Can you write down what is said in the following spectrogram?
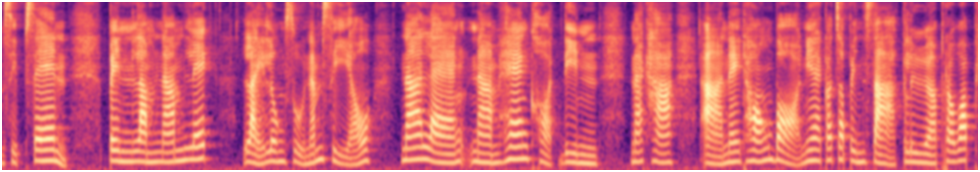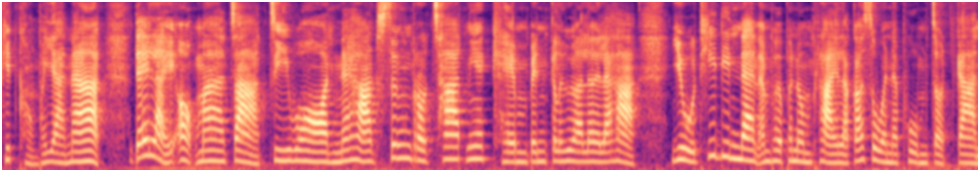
30 เส้น เป็นลำน้ำเล็ก ไหลลงสู่น้ำเสียว หน้าแล้งน้ำแห้งขอดดินนะคะะในท้องบ่อเนี่ยก็จะเป็นสาเกลือ เพราะว่าพิษของพญานาค ได้ไหลออกมาจากจีวรนนะคะซึ่งรสชาติเนี่ยเค็มเป็นเกลือเลยแหละค่ะ อยู่ที่ดินแดนอำเภอพนมไพรแล้วก็สุวรรณภูมิจดกัน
